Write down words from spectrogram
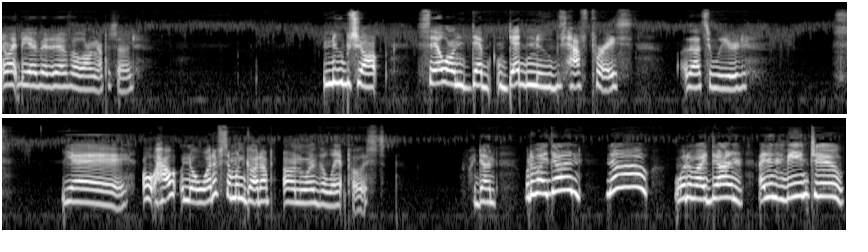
It might be a bit of a long episode. Noob shop. Sale on dead, noobs, half price. That's weird. Yay. Oh, how? No, what if someone got up on one of the lampposts? What have I done? What have I done? No! What have I done? I didn't mean to.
